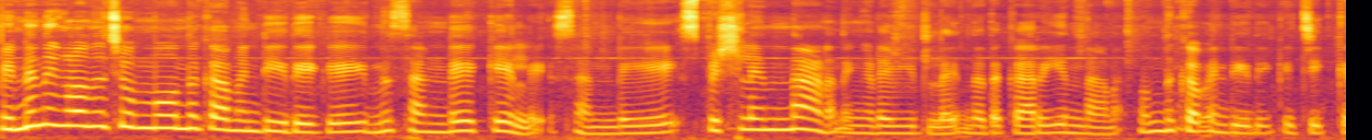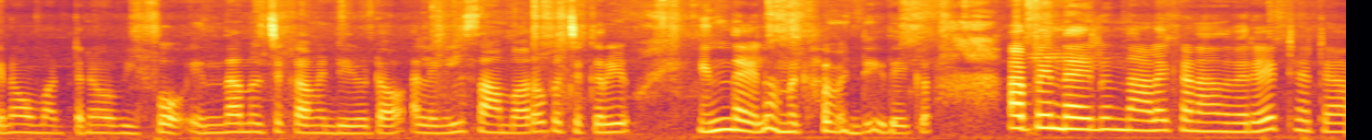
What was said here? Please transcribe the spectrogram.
പിന്നെ നിങ്ങളൊന്ന് ചുമ്മാ ഒന്ന് കമന്റ് ചെയ്തേക്ക്. ഇന്ന് സൺഡേ ഒക്കെ അല്ലേ? സൺഡേ സ്പെഷ്യൽ എന്താണ് നിങ്ങളുടെ വീട്ടിൽ ഇന്നത്തെ കറി എന്താണ്? ഒന്ന് കമന്റ് ചെയ്തേക്ക്. ചിക്കനോ മട്ടനോ ബീഫോ എന്താണെന്ന് വെച്ചാൽ കമന്റ് ചെയ്യൂട്ടോ? അല്ലെങ്കിൽ സാമ്പാറോ പച്ചക്കറിയോ? എന്തായാലും ഒന്ന് കമന്റ് ചെയ്തേക്കോ. അപ്പോൾ എന്തായാലും നാളെ കാണാതെ വരെ ടാറ്റാ.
